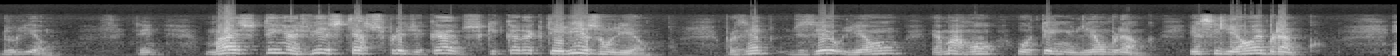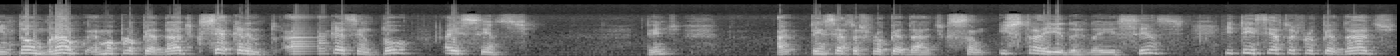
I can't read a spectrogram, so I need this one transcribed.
do leão. Entende? Mas tem, às vezes, certos predicados que caracterizam o leão. Por exemplo, dizer o leão é marrom, ou tem leão branco. Esse leão é branco. Então, branco é uma propriedade que se acrescentou à essência. Entende? Tem certas propriedades que são extraídas da essência e tem certas propriedades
